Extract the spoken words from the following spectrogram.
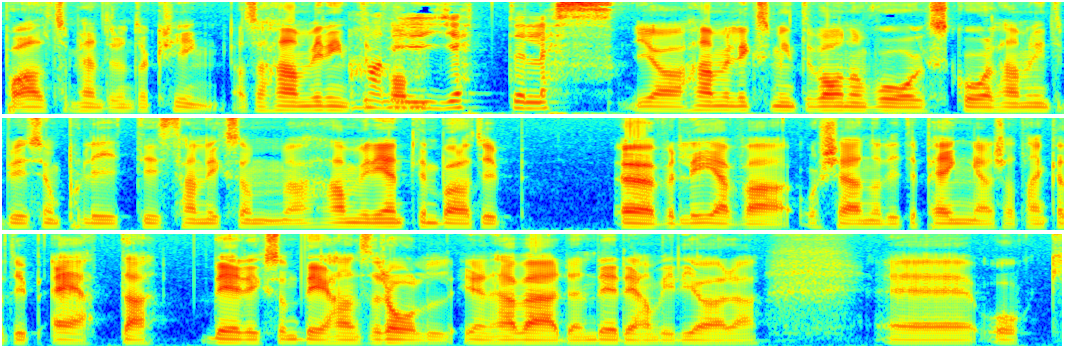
på allt som händer runt omkring. Alltså han vill inte Han är vara... ju jätteless. Ja, han vill liksom inte vara någon vågskål, han vill inte bry sig om politiskt, han, liksom, han vill egentligen bara typ överleva och tjäna lite pengar så att han kan typ äta. Det är liksom det är hans roll i den här världen, det är det han vill göra. Eh, och,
